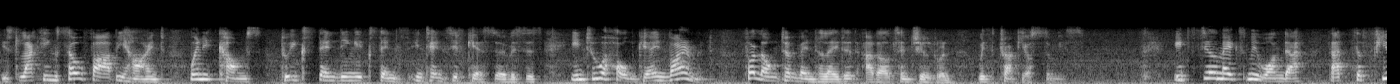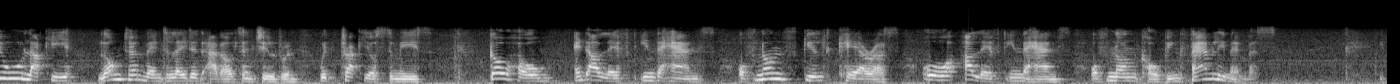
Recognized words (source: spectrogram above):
is lagging so far behind when it comes to extending intensive care services into a home care environment for long-term ventilated adults and children with tracheostomies. It still makes me wonder that the few lucky long-term ventilated adults and children with tracheostomies go home and are left in the hands of non-skilled carers or are left in the hands of non-coping family members. It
